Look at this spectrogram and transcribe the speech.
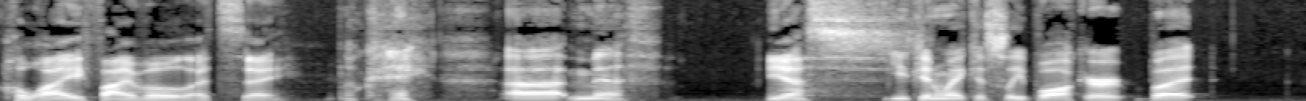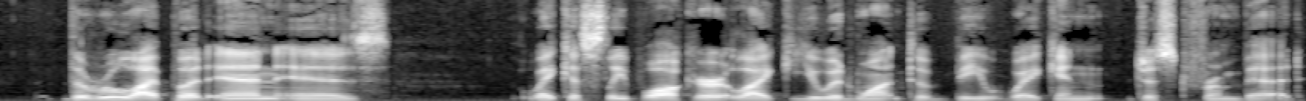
Hawaii Five O. Let's say Okay, uh, myth. yes. You can wake a sleepwalker, but the rule I put in is wake a sleepwalker like you would want to be waken just from bed.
